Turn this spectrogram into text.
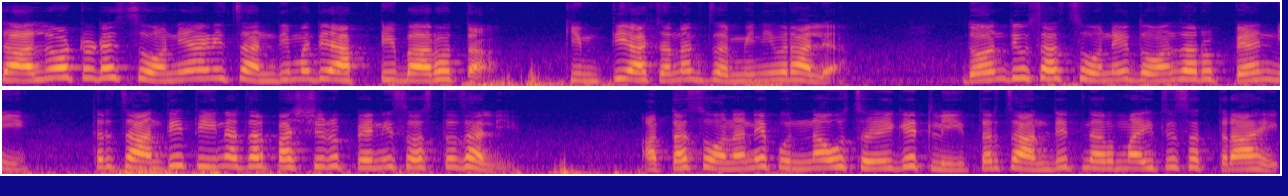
चालू आठवड्यात सोने आणि चांदीमध्ये आपटी बार होता. किमती अचानक जमिनीवर आल्या. दोन दिवसात सोने दोन हजार रुपयांनी तर चांदी तीन हजार पाचशे रुपयांनी स्वस्त झाली. आता सोन्याने पुन्हा उसळी घेतली तर चांदीत नरमाईचे सत्र आहे.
